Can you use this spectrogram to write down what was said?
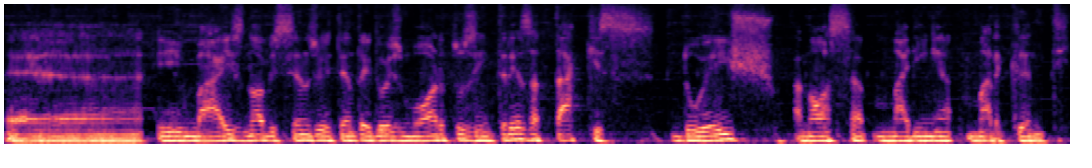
É, e mais 982 mortos em três ataques do eixo, a nossa Marinha Marcante.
